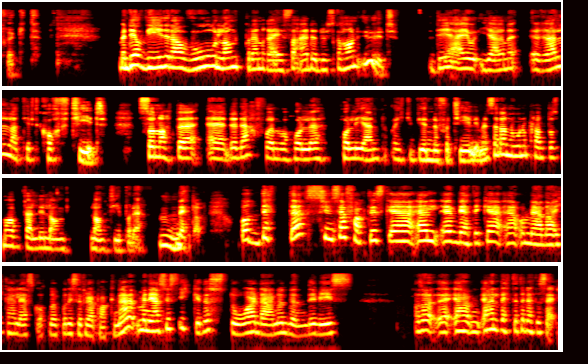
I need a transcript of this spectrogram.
frukt. Men det å vite da hvor langt på den reisa er det du skal ha den ut, det er jo gjerne relativt kort tid. Sånn at det, eh, det er derfor en må holde, holde, igjen og ikke begynne for tidlig. Men så er det noen planter som har veldig lang, lang tid på det. Mm. Nettopp. Og dette syns jeg faktisk eh, Jeg vet ikke eh, om jeg da ikke har lest godt nok på disse frøpakkene, men jeg syns ikke det står der nødvendigvis Altså, jeg, jeg, har lett etter dette selv.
